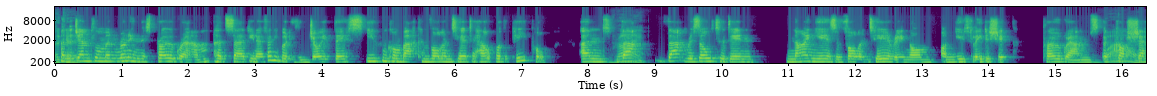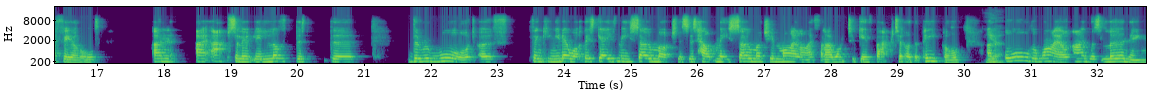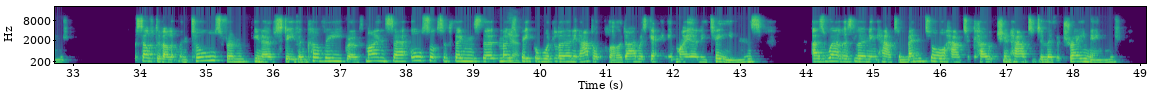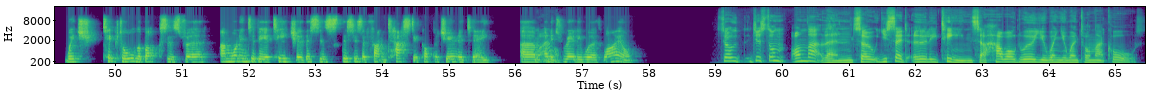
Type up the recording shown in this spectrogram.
Okay. And the gentleman running this program had said, you know, if anybody's enjoyed this, you can come back and volunteer to help other people. And right. that that resulted in nine years of volunteering on on youth leadership programs wow. across Sheffield. And I absolutely loved the the the reward of thinking, you know what, this gave me so much, this has helped me so much in my life, and I want to give back to other people. And yeah. all the while, I was learning self-development tools from you know stephen covey growth mindset all sorts of things that most yeah. people would learn in adulthood i was getting in my early teens as well as learning how to mentor how to coach and how to deliver training which ticked all the boxes for I'm wanting to be a teacher. This is this is a fantastic opportunity, um, wow. and it's really worthwhile. So just on on that then, so you said early teens. So how old were you when you went on that course?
